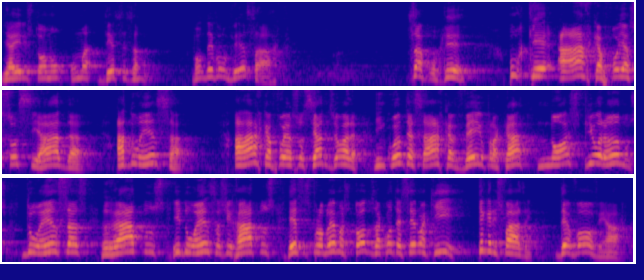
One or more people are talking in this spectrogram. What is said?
E aí eles tomam uma decisão: vão devolver essa arca. Sabe por quê? Porque a arca foi associada à doença. A arca foi associada disse: olha, enquanto essa arca veio para cá, nós pioramos. Doenças, ratos e doenças de ratos, esses problemas todos aconteceram aqui. O que, que eles fazem? Devolvem a arca.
